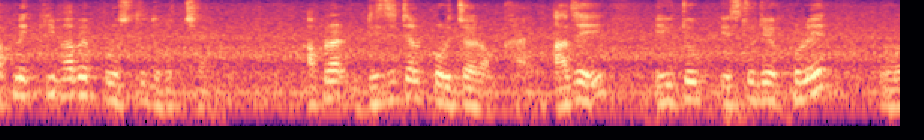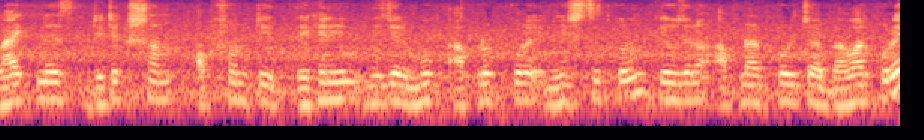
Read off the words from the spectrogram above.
আপনি কীভাবে প্রস্তুত হচ্ছেন? আপনার ডিজিটাল পরিচয় রক্ষায়। আজই ইউটিউব স্টুডিও খুলে লাইটনেস ডিটেকশন অপশনটি দেখে নিন, নিজের মুখ আপলোড করে নিশ্চিত করুন, কেউ যেন আপনার পরিচয় ব্যবহার করে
